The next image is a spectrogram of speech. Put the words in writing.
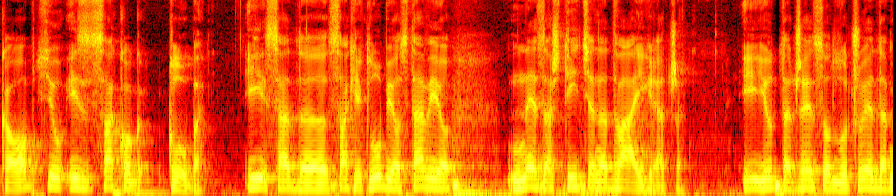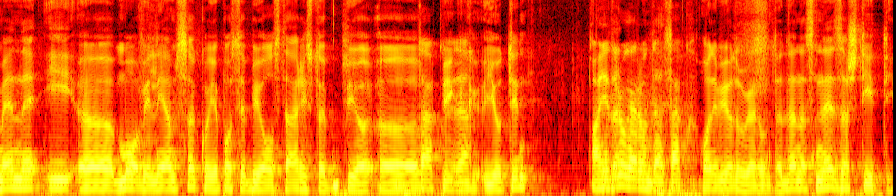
kao opciju iz svakog kluba. I sad uh, svaki klub je ostavio nezaštićena dva igrača i Utah Jazz odlučuje da mene i uh, Mo Williamsa, koji je posle bio All-Star, isto je bio uh, tako, pik da. Jutin. On je da, druga runda, tako? On je bio druga runda. Da nas ne zaštiti.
